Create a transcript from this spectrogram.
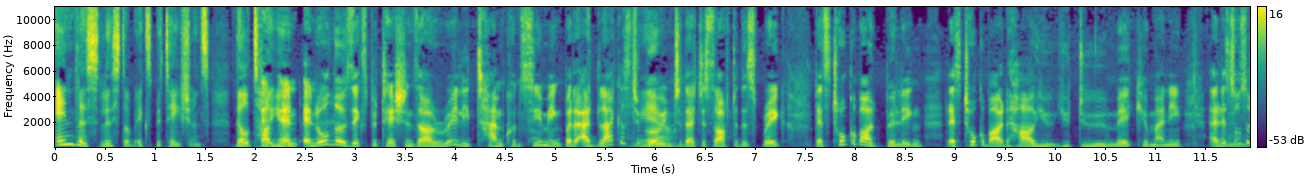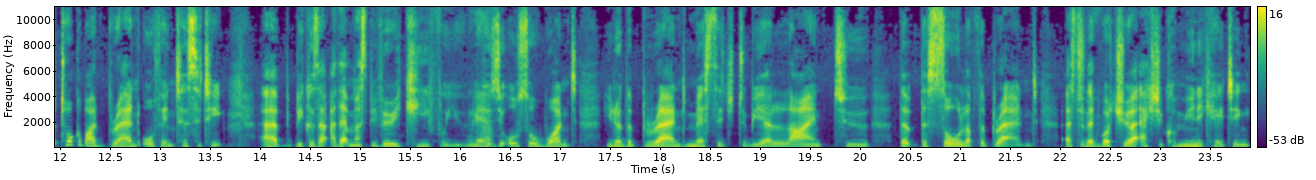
endless list of expectations. They'll tell and, you. and, and all those expectations are really time consuming. But I'd like us to go into that just after this break. Let's talk about billing. Let's talk about how you, you do make your money. And Mm. let's also talk about brand authenticity uh, because that, that must be very key for you because Yeah. you also want, you know, the brand message to be aligned to the, the soul of the brand uh, so that what you are actually communicating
